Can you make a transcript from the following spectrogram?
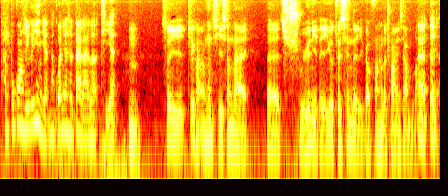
它不光是一个硬件，它关键是带来了体验。嗯。所以这款遥控器现在呃属于你的一个最新的一个方向的创业项目了。哎，对的。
